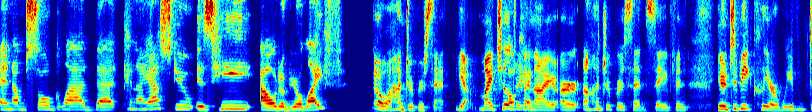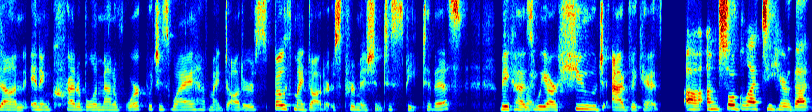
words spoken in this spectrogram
And I'm so glad that, can I ask you, is he out of your life? Oh, 100%. Yeah. My children okay. and I are 100% safe. And, you know, to be clear, we've done an incredible amount of work, which is why I have my daughters, both my daughters, permission to speak to this because right. we are huge advocates. Uh, I'm so glad to hear that.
